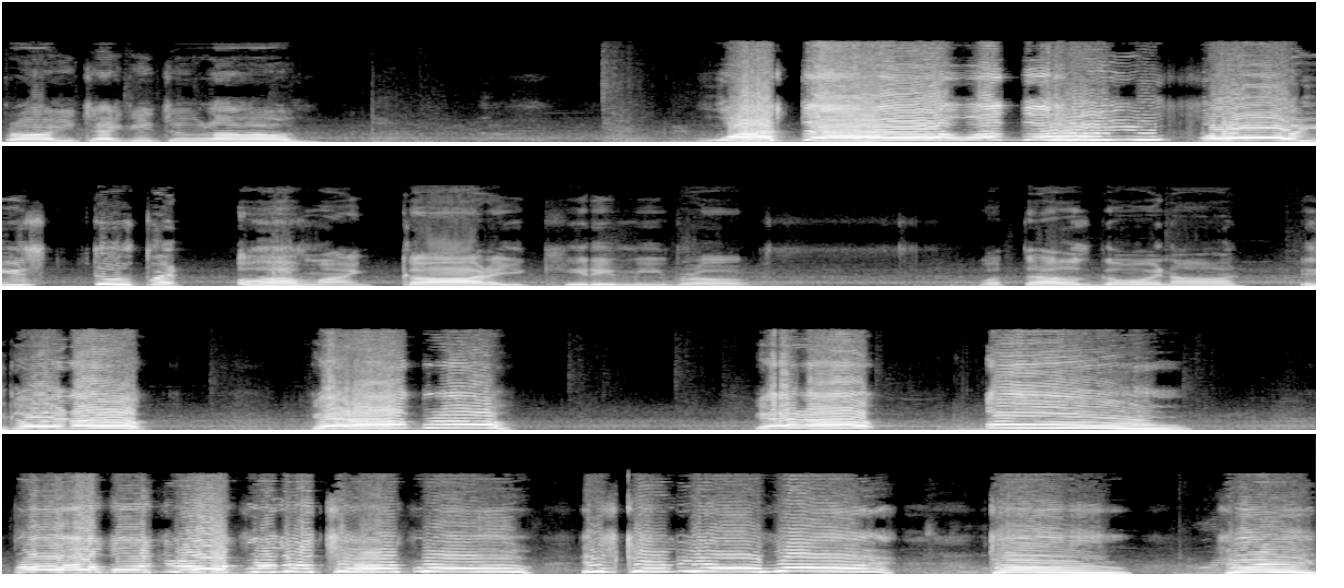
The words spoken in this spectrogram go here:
Bro, you're taking too long! What the hell? What the hell you fall, you stupid! Oh my god, are you kidding me, bro? What the hell is going on? He's going up! Get up, bro! Get up! Ooh! Bro, elbow drop from the top, bro! This can't be all one! Two! Three!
